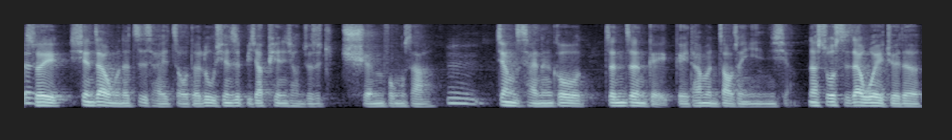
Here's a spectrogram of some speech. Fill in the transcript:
所以现在我们的制裁走的路线是比较偏向就是全封杀，嗯，这样子才能够真正给给他们造成影响。那说实在，我也觉得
